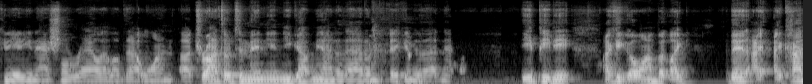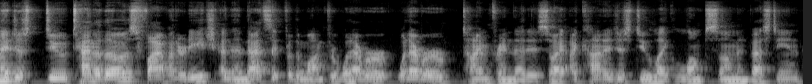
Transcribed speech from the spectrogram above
Canadian National Rail. I love that one. Uh, Toronto Dominion, you got me onto that. I'm big into that now. EPD, I could go on, but like then I, I kind of just do 10 of those, 500 each, and then that's it for the month or whatever whatever time frame that is. So I, I kind of just do like lump sum investing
